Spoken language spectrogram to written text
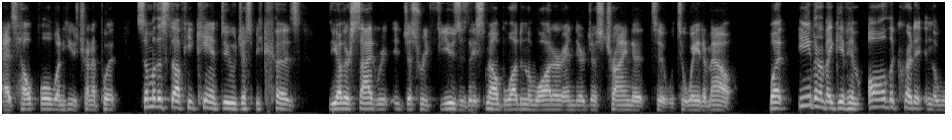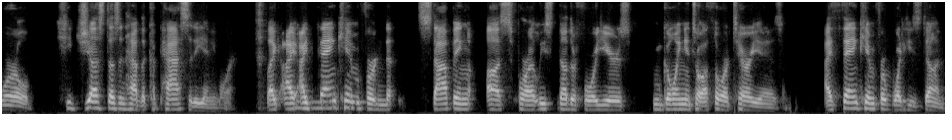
as helpful when he was trying to put some of the stuff he can't do just because the other side re- it just refuses. They smell blood in the water and they're just trying to to to wait him out. But even if I give him all the credit in the world, he just doesn't have the capacity anymore. Like I, I mm-hmm. thank him for n- stopping us for at least another four years from going into authoritarianism. I thank him for what he's done.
